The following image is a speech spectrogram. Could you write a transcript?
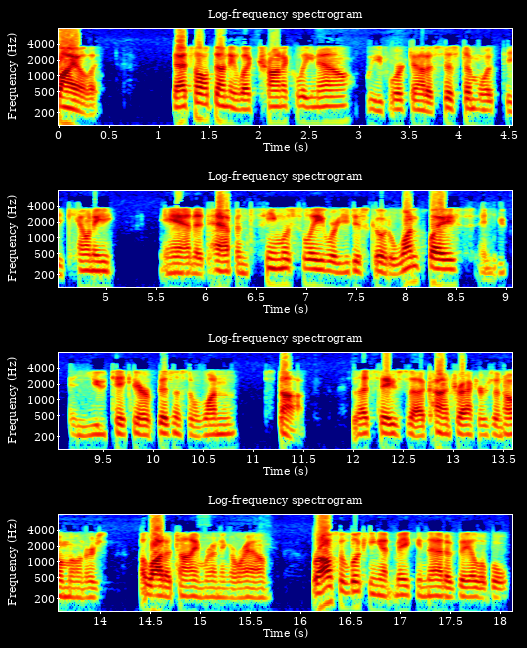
file it. That's all done electronically now. We've worked out a system with the county and it happens seamlessly where you just go to one place and you and you take care of business in one stop. So that saves uh, contractors and homeowners a lot of time running around. We're also looking at making that available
